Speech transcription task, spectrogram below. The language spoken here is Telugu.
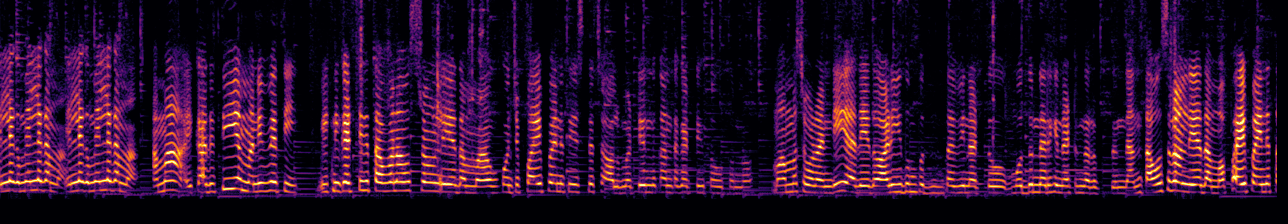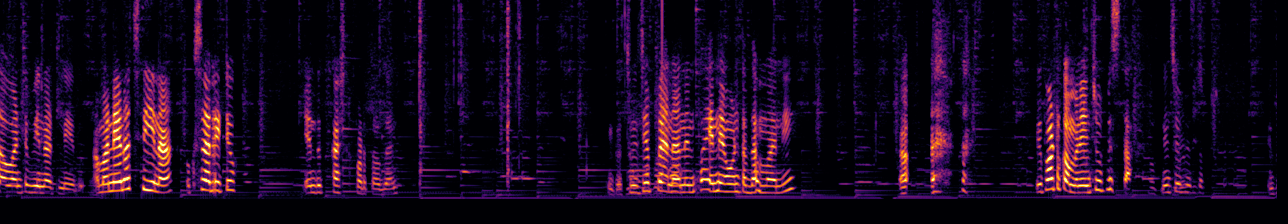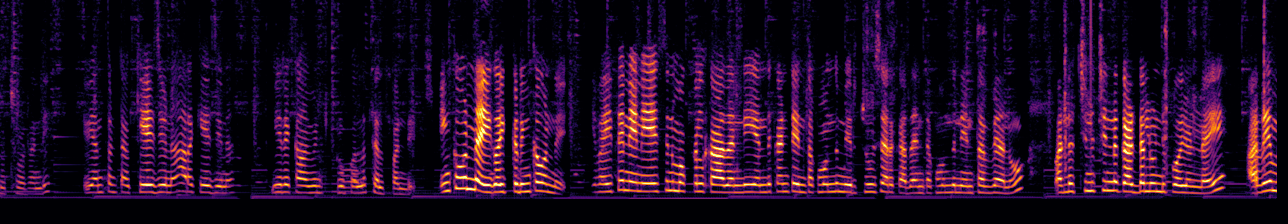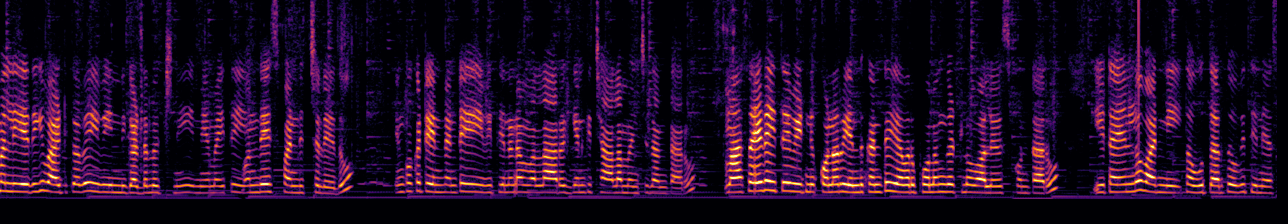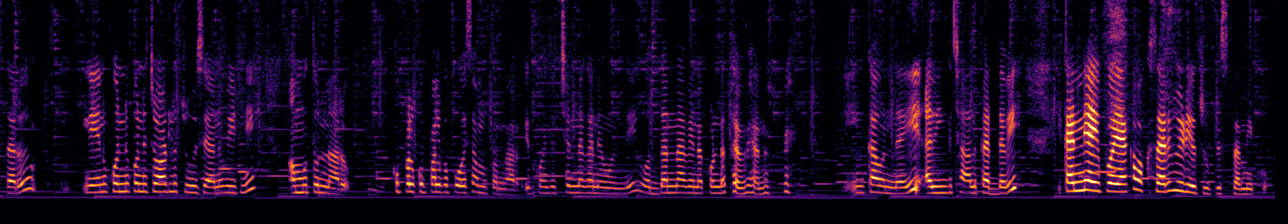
మెల్లగా మెల్లగమ్మా మెల్లగా మెల్లగమ్మా. అమ్మా ఇక అది తీయమ్మా నువ్వే తీ. వీటిని గట్టిగా తవ్వనవసరం లేదమ్మా. కొంచెం పై పైన తీస్తే చాలు. మట్టి ఎందుకు అంత గట్టిగా తవ్వుతున్నావు? మా అమ్మ చూడండి అదేదో అడిగి దుంప తవ్వినట్టు మొద్దు నరికినట్టు నరుకుతుంది. అంత అవసరం లేదమ్మా. పై పైన తవ్వంటే వినట్లేదు. అమ్మ నేను వచ్చి తీనా? ఒకసారి ఇటు. ఎందుకు కష్టపడతావు దాన్ని ఇక చూ చెప్పానా? నేను పైన ఉంటుందమ్మా అని. ఇది పట్టుకోమ్మా నేను చూపిస్తా. నేను చూపిస్తా. ఇక చూడండి. ఇవి ఎంత ఉంటావు కేజీనా? అర కేజీనా? మీరే కామెంట్ రూపంలో తెలపండి. ఇంకా ఉన్నాయి ఇగో ఇక్కడ ఇంకా ఉన్నాయి. ఇవైతే నేను వేసిన మొక్కలు కాదండి. ఎందుకంటే ఇంతకుముందు మీరు చూశారు కదా ఇంతకుముందు నేను తవ్వాను. వాటిలో చిన్న చిన్న గడ్డలు ఉండిపోయి ఉన్నాయి. అవే మళ్ళీ ఎదిగి వాటికి అవే ఇవి ఇన్ని గడ్డలు వచ్చినాయి. మేమైతే వందేసి పండించలేదు. ఇంకొకటి ఏంటంటే ఇవి తినడం వల్ల ఆరోగ్యానికి చాలా మంచిది అంటారు మా సైడ్ అయితే వీటిని కొనరు. ఎందుకంటే ఎవరు పొలం గట్లో వాళ్ళు వేసుకుంటారు. ఈ టైంలో వాటిని తవ్వుతారు తవ్వి తినేస్తారు. నేను కొన్ని కొన్ని చోట్ల చూశాను వీటిని అమ్ముతున్నారు. కుప్పలు కుప్పలుగా పోసి అమ్ముతున్నారు. ఇది కొంచెం చిన్నగానే ఉంది. వద్దన్నా వినకుండా తవ్వాను. ఇంకా ఉన్నాయి. అది ఇంకా చాలా పెద్దవి. ఇక అన్నీ అయిపోయాక ఒకసారి వీడియో చూపిస్తాను మీకు.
